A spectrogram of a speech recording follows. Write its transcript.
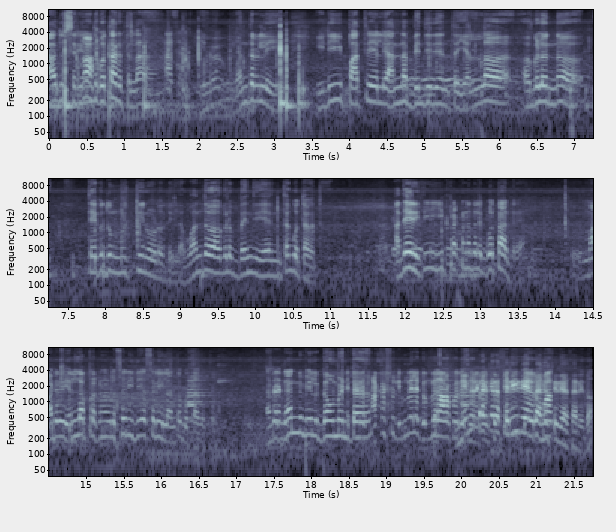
ಯಾವುದು ಸರಿ ಅಂತ ಗೊತ್ತಾಗುತ್ತಲ್ಲ? ಈಗ ಒಂದರಲ್ಲಿ ಇಡೀ ಪಾತ್ರೆಯಲ್ಲಿ ಅನ್ನ ಬೆಂದಿದೆ ಅಂತ ಎಲ್ಲ ಅಗಳನ್ನು ತೆಗೆದು ಮುಟ್ಟಿ ನೋಡೋದಿಲ್ಲ. ಒಂದು ಅಗಳು ಬೆಂದಿದೆ ಅಂತ ಗೊತ್ತಾಗುತ್ತೆ. ಅದೇ ರೀತಿ ಈ ಪ್ರಕರಣದಲ್ಲಿ ಗೊತ್ತಾದರೆ ಮಾಡಿರೋ ಎಲ್ಲ ಪ್ರಕರಣಗಳು ಸರಿ ಇದೆಯಾ ಸರಿ ಇಲ್ಲ ಅಂತ ಗೊತ್ತಾಗುತ್ತೆ. ಅಂದರೆ ದೆನ್ ವಿಲ್ ಗೌರ್ಮೆಂಟ್ ಸಾಕಷ್ಟು ನಿಮ್ಮ ಮೇಲೆ ಗಂಭೀರ ಆರೋಪ ಇದೆ ನಿಮ್ಮ ಪ್ರಕಾರ ಸರಿ ಇದೆ ಅಂತ ಅನಿಸ್ತಿದೆಯಾ ಸರ್ ಇದು?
